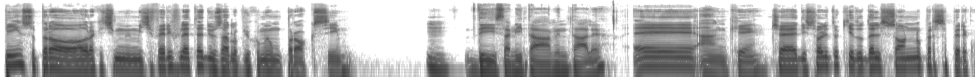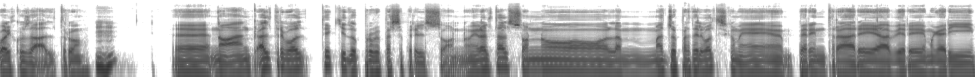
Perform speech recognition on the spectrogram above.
Penso però, ora che ci- mi ci fai riflettere, di usarlo più come un proxy. Di sanità mentale? E anche, cioè di solito chiedo del sonno per sapere qualcos'altro. Mhm. Eh, no, anche, altre volte chiedo proprio per sapere il sonno. In realtà il sonno, la maggior parte delle volte, secondo me, è per entrare a avere magari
